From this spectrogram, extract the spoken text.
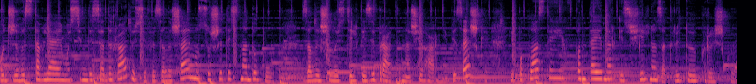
Отже, виставляємо 70 градусів і залишаємо сушитись на добу. Залишилось тільки зібрати наші гарні бізешки і покласти їх в контейнер із щільно закритою кришкою.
